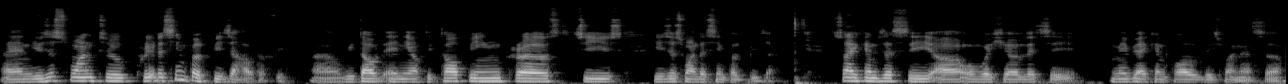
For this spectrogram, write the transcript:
and you just want to create a simple pizza out of it uh, without any of the topping crust cheese you just want a simple pizza. So i can just see uh, over here let's see maybe i can call this one as a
